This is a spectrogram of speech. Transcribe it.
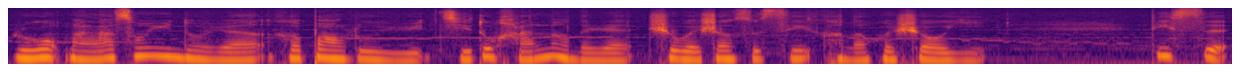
如马拉松运动员和暴露于极度寒冷的人，吃维生素 C 可能会受益。第四。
